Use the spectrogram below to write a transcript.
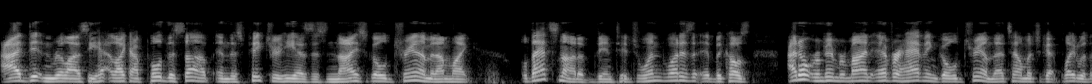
I didn't realize he had like I pulled this up in this picture. He has this nice gold trim, and I'm like, well, that's not a vintage one. What is it? Because I don't remember mine ever having gold trim. That's how much it got played with.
